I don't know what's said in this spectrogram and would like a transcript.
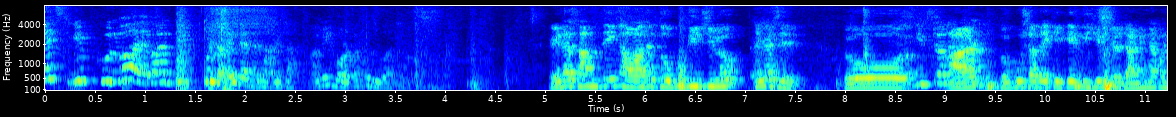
নেক্সট গিফট খুলবো। এবার গিফট খুলবো এটা এটা না এটা। আমি বড়টা খুলবো এটা সামথিং আমাদের তপু দিয়েছিল ঠিক আছে? তো আর। তপুর সাথে কে কে দিয়েছিল সেটা জানি না এখন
